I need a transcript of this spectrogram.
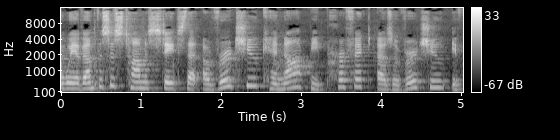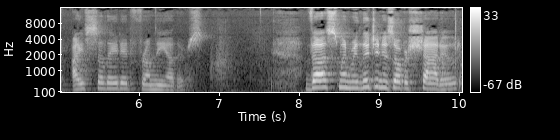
way of emphasis, Thomas states that a virtue cannot be perfect as a virtue if isolated from the others. Thus, when religion is overshadowed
